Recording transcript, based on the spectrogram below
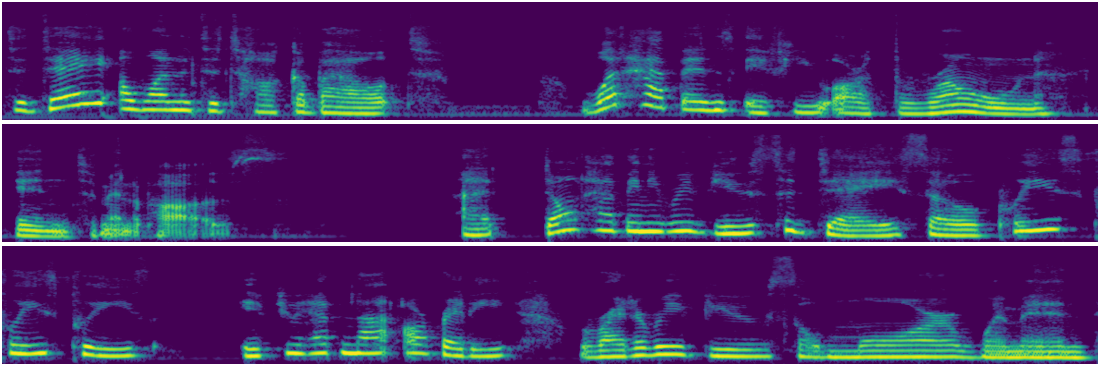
Today, I wanted to talk about what happens if you are thrown into menopause. I don't have any reviews today, so please, please, please if you have not already, write a review so more women,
